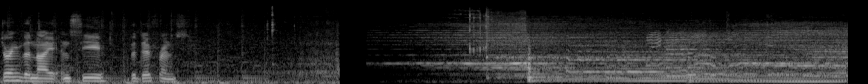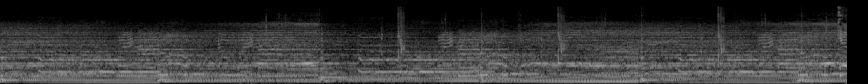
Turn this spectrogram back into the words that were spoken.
during the night and see the difference. Quem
